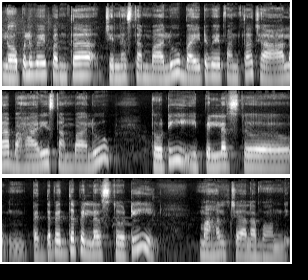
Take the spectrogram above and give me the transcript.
లోపల వైపు అంతా చిన్న స్తంభాలు బయట వైపు అంతా చాలా భారీ స్తంభాలు తోటి ఈ పిల్లర్స్తో పెద్ద పెద్ద పిల్లర్స్ తోటి మహల్ చాలా బాగుంది.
